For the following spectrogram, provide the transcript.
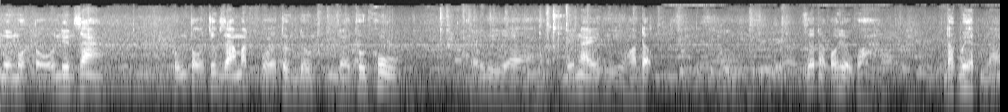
11 tổ liên gia cũng tổ chức ra mắt của từng thôn khu. Đấy thì ờ, đến nay thì hoạt động ờ, rất là có hiệu quả. Đặc biệt là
